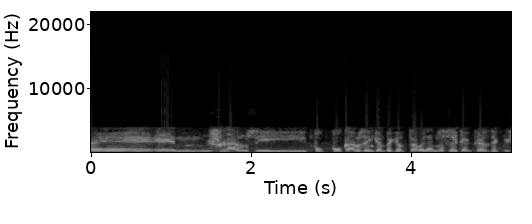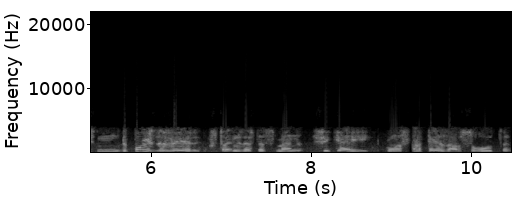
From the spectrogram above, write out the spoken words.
é, é, é, jogarmos e colocarmos em campo aquilo que trabalhamos. Ou seja, o que é que quero dizer com isto? Depois de ver os treinos desta semana, fiquei com a certeza absoluta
